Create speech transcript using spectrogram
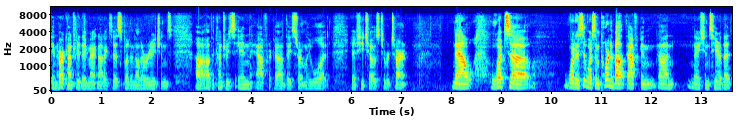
in her country they might not exist, but in other regions, uh, other countries in Africa, they certainly would if she chose to return. Now, what's uh, what is what's important about African uh, nations here that,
